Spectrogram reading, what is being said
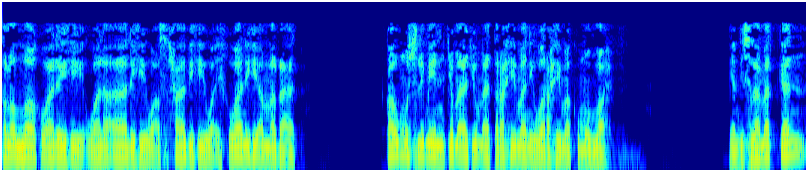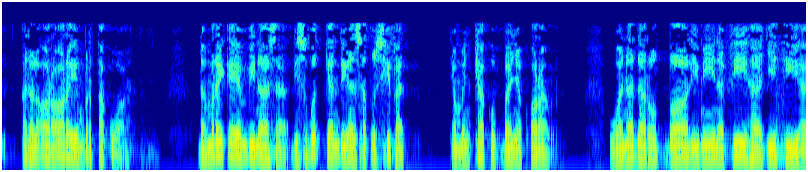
صلى الله عليه وعلى آله وأصحابه وإخوانه أما بعد kaum muslimin jemaah Jumat rahimani wa rahimakumullah. Yang diselamatkan adalah orang-orang yang bertakwa. Dan mereka yang binasa disebutkan dengan satu sifat yang mencakup banyak orang. وَنَدَرُ الظَّالِمِينَ فِيهَا جِثِيًا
